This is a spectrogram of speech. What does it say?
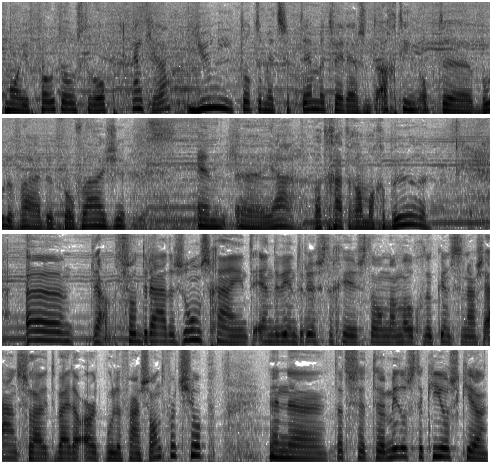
mooie foto's erop. Dankjewel. Juni tot en met september 2018 op de boulevard de Vauvage. En ja, wat gaat er allemaal gebeuren? Eh, ja, zodra de zon schijnt en de wind rustig is, dan eh, mogen de kunstenaars aansluiten bij de Art Boulevard Zandvoort Shop. En eh, dat is het eh, middelste kioskje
